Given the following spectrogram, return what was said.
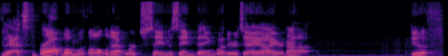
that's the problem with all the networks saying the same thing, whether it's AI or not. If,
